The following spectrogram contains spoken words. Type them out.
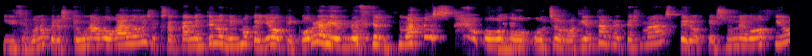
y dices, bueno, pero es que un abogado es exactamente lo mismo que yo, que cobra 10 veces más o, 800 veces más, pero es un negocio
